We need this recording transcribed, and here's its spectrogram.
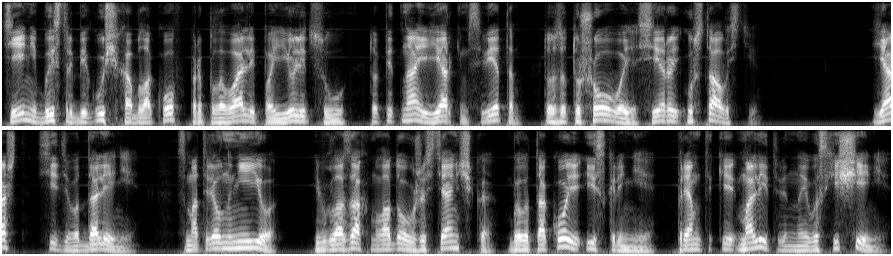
Тени быстро бегущих облаков проплывали по ее лицу, то пятная ярким светом, то затушевывая серой усталостью. Яшт, сидя в отдалении, смотрел на нее, и в глазах молодого жестянщика было такое искреннее, прям-таки молитвенное восхищение,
